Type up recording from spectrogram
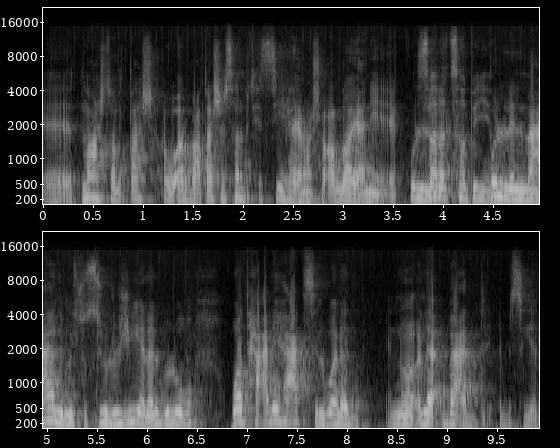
12 13 أو 14 سنة بتحسيها ما شاء الله يعني كل صارت صبية. كل المعالم الفسيولوجية للبلوغ واضحة عليها عكس الولد إنه لا بعد بصير.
